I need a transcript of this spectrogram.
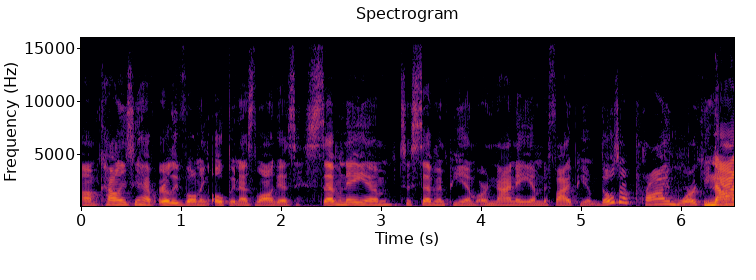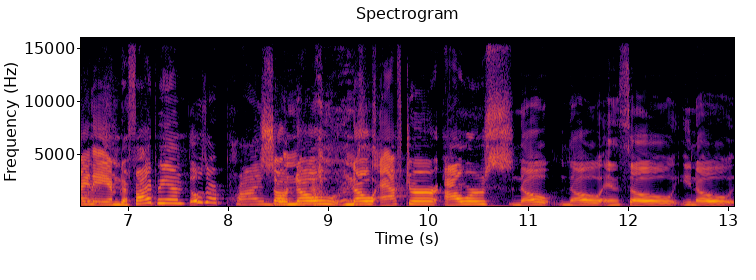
um, counties can have early voting open as long as 7 a.m. to 7 p.m. or 9 a.m. to 5 p.m. Those are prime working 9 a.m. to 5 p.m. Those are prime. So working no hours. no after hours. No, no. And so, you know,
